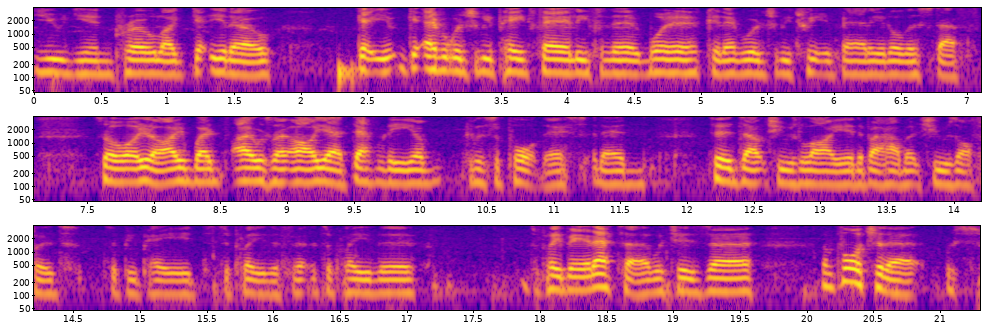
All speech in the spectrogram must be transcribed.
union, pro like get you know, get you get everyone should be paid fairly for their work and everyone should be treated fairly and all this stuff. So uh, you know, I went. I was like, oh yeah, definitely, I'm gonna support this. And then turns out she was lying about how much she was offered to be paid to play the to play the to play Bayonetta, which is uh, unfortunate. Which,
